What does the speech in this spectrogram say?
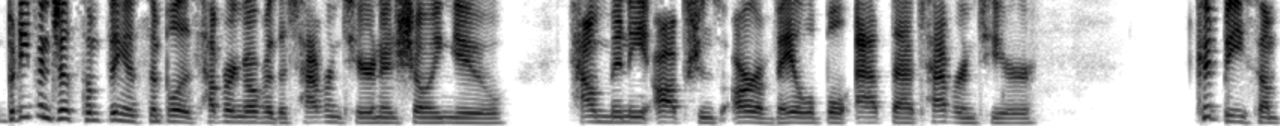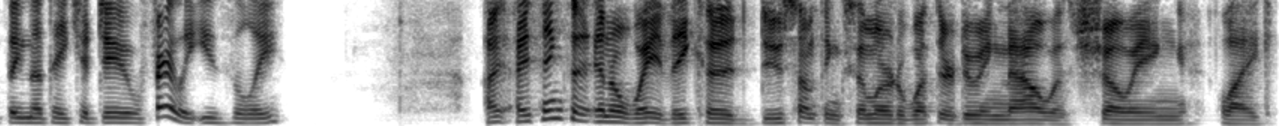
But even just something as simple as hovering over the tavern tier and showing you how many options are available at that tavern tier could be something that they could do fairly easily. I, I think that in a way they could do something similar to what they're doing now with showing like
